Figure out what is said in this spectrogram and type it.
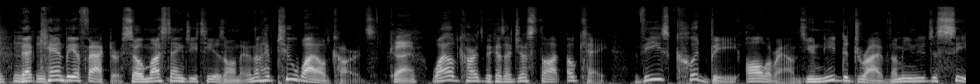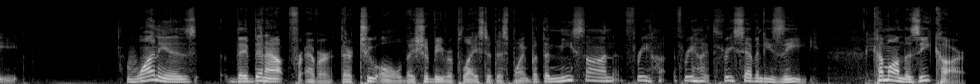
that can be a factor. So Mustang GT is on there, and then I have two wild cards. Okay. Wild cards because I just thought, okay, these could be all arounds. You need to drive them. You need to see. One is they've been out forever. They're too old. They should be replaced at this point. But the Nissan 3, 3, 370Z, come on, the Z car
